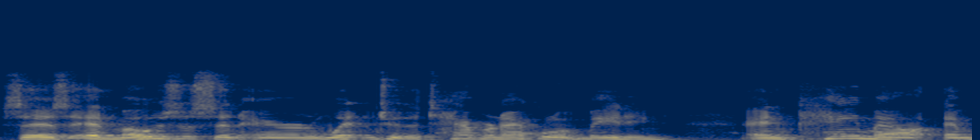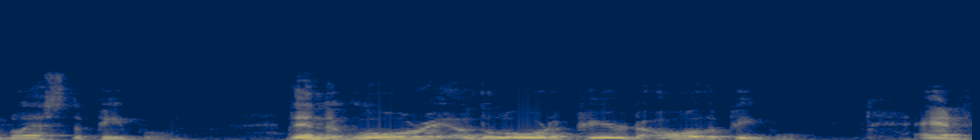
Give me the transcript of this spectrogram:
says, And Moses and Aaron went into the tabernacle of meeting and came out and blessed the people. Then the glory of the Lord appeared to all the people and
